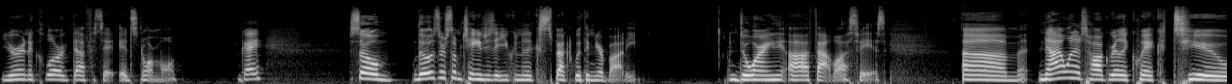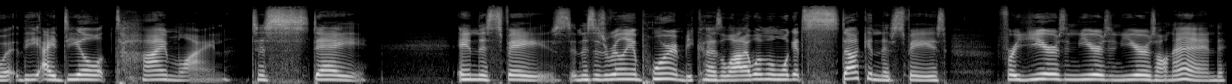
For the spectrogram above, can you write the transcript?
You're in a caloric deficit. It's normal. Okay? So, those are some changes that you can expect within your body during a fat loss phase. Um, now, I want to talk really quick to the ideal timeline to stay in this phase. And this is really important because a lot of women will get stuck in this phase for years and years and years on end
